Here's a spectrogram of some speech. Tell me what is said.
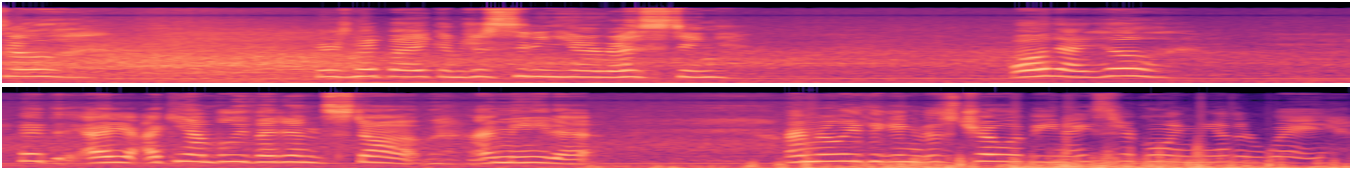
So there's my bike. I'm just sitting here resting. Oh, that hill I, I can't believe I didn't stop. I made it. I'm really thinking this trail would be nicer going the other way.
